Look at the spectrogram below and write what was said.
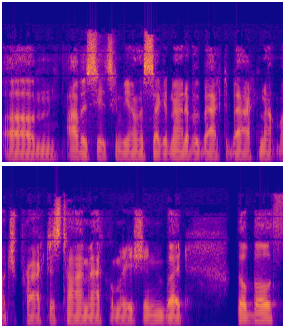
Um, obviously, it's going to be on the second night of a back to back. Not much practice time, acclimation, but they'll both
